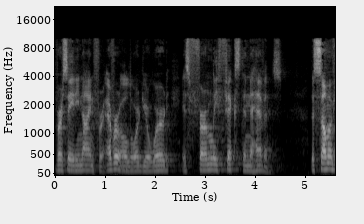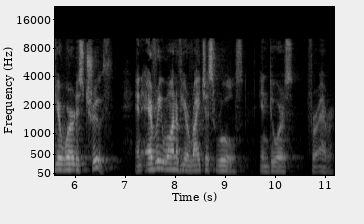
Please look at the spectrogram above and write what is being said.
Verse 89 Forever, O Lord, your word is firmly fixed in the heavens. The sum of your word is truth, and every one of your righteous rules endures forever.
